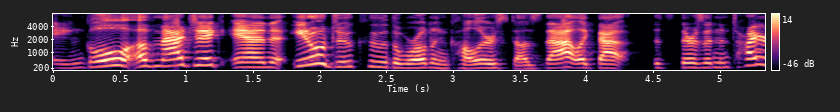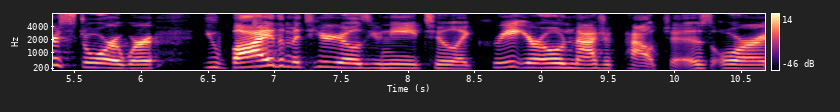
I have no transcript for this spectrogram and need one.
angle of magic and Ito Iroduku the World in Colors does that. Like that it's, there's an entire store where you buy the materials you need to like create your own magic pouches or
